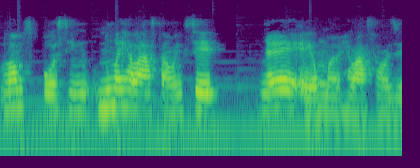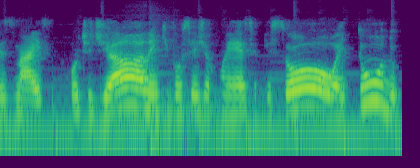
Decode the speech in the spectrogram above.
vamos supor assim, numa relação em que você né, é uma relação às vezes mais cotidiana, em que você já conhece a pessoa e tudo,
